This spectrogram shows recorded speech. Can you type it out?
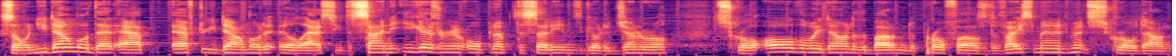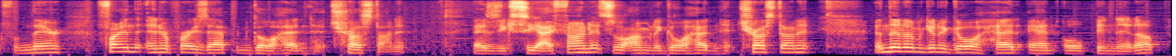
So when you download that app, after you download it, it'll ask you to sign it. You guys are going to open up the settings, go to General, Scroll all the way down to the bottom to Profiles Device Management. Scroll down from there. Find the Enterprise app and go ahead and hit Trust on it. As you see, I found it, so I'm going to go ahead and hit Trust on it. And then I'm going to go ahead and open it up.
